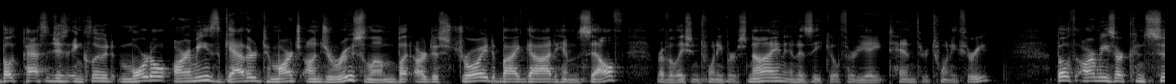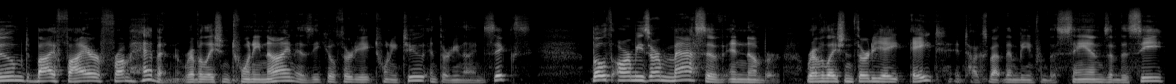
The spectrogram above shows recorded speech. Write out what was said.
Both passages include mortal armies gathered to march on Jerusalem, but are destroyed by God Himself. Revelation 20, verse 9, and Ezekiel 38, 10 through 23. Both armies are consumed by fire from heaven. Revelation 29, Ezekiel 38, 22, and 39, 6. Both armies are massive in number. Revelation 38, 8, it talks about them being from the sands of the sea.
